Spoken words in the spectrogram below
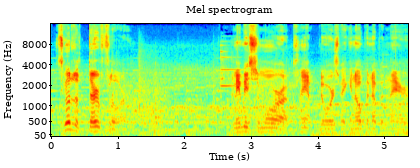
Let's go to the third floor. Maybe some more uh, Klamp doors we can open up in there.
